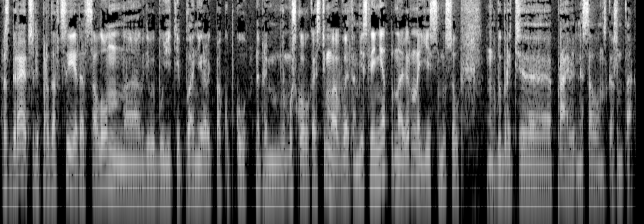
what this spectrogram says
разбираются ли продавцы этот салон, э, где вы будете планировать покупку, например, мужского костюма в этом. Если нет, то, наверное, есть смысл выбрать э, правильный салон, скажем так.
